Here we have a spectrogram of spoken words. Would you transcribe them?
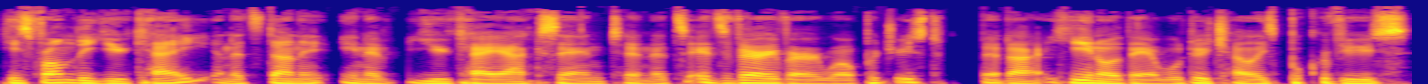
he's from the UK and it's done in a UK accent and it's it's very very well produced. But uh, here nor there, we'll do Charlie's book reviews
